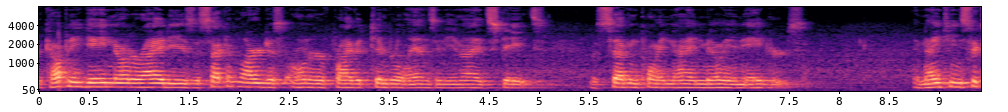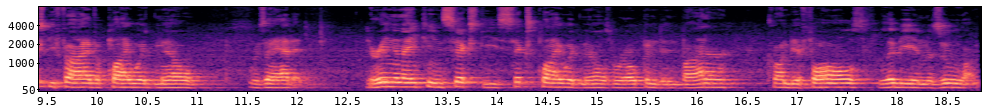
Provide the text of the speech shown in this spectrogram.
The company gained notoriety as the second largest owner of private timberlands in the United States, with 7.9 million acres. In 1965, a plywood mill was added. During the 1960s, six plywood mills were opened in Bonner, Columbia Falls, Libby, and Missoula.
